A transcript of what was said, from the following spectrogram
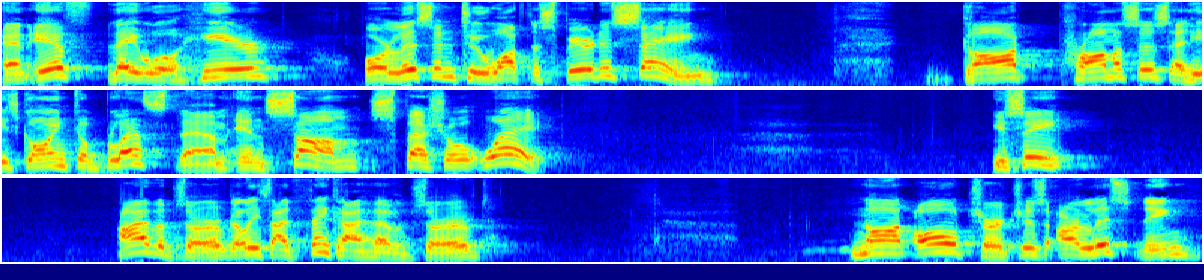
And if they will hear or listen to what the Spirit is saying, God promises that He's going to bless them in some special way. You see, I've observed, at least I think I have observed, not all churches are listening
